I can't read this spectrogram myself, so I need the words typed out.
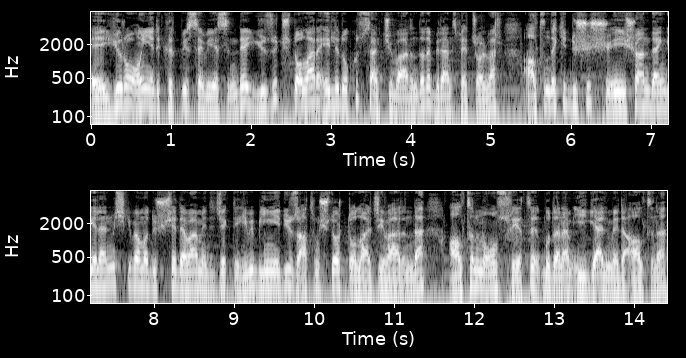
e, euro 17.41 seviyesinde 103 dolar 59 sent civarında da Brent petrol var. Altındaki düşüş e, şu an dengelenmiş gibi ama düşüşe devam edecek de gibi 1764 dolar civarında altının ons fiyatı bu dönem iyi gelmedi altına.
